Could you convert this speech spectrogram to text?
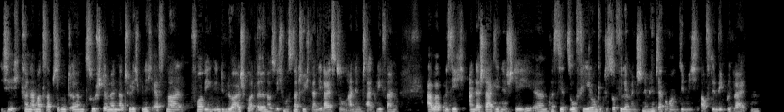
Ich, kann da Max absolut ähm, zustimmen. Natürlich bin ich erstmal vorwiegend Individualsportlerin, also ich muss natürlich dann die Leistung an dem Tag liefern. Aber bis ich an der Startlinie stehe, äh, passiert so viel und gibt es so viele Menschen im Hintergrund, die mich auf dem Weg begleiten,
